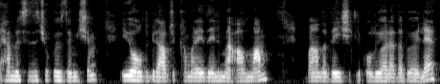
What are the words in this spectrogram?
Hem de sizi çok özlemişim. İyi oldu birazcık kamerayı da elime almam. Bana da değişiklik oluyor arada böyle.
